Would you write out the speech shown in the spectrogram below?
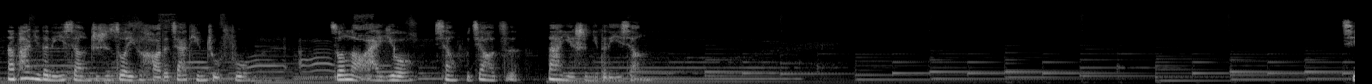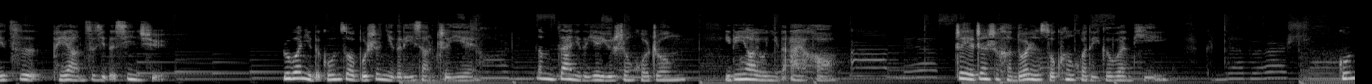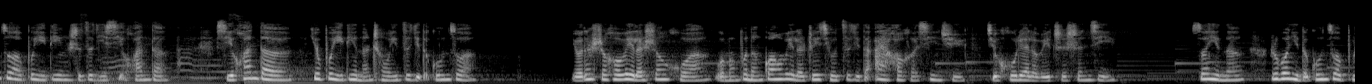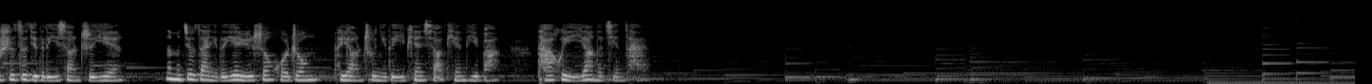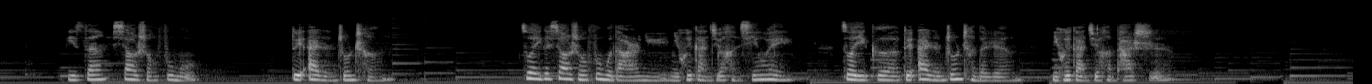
哪怕你的理想只是做一个好的家庭主妇尊老爱幼相夫教子那也是你的理想。其次培养自己的兴趣如果你的工作不是你的理想职业，那么在你的业余生活中，一定要有你的爱好。这也正是很多人所困惑的一个问题。工作不一定是自己喜欢的，喜欢的又不一定能成为自己的工作。有的时候，为了生活，我们不能光为了追求自己的爱好和兴趣，就忽略了维持生计。所以呢，如果你的工作不是自己的理想职业，那么就在你的业余生活中培养出你的一片小天地吧。他会一样的精彩。第三，孝顺父母，对爱人忠诚。做一个孝顺父母的儿女，你会感觉很欣慰；做一个对爱人忠诚的人，你会感觉很踏实。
